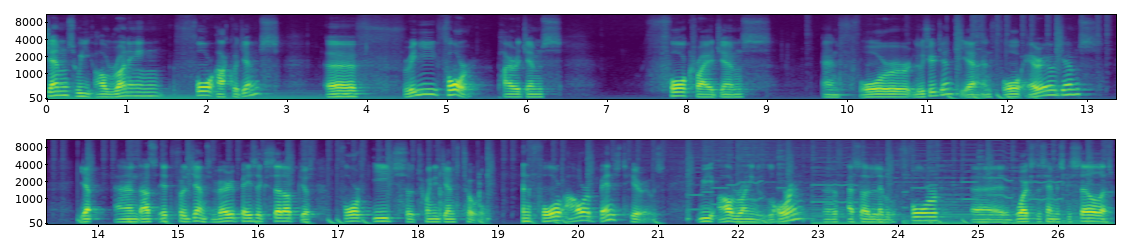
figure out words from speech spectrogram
gems, we are running four Aqua Gems, uh, three, four Pyro Gems, four Cryo Gems, and four Lucio Gems, yeah, and four Aero Gems. Yep, and that's it for the gems. Very basic setup, just four each, so 20 gems total. And for our benched heroes, we are running Lauren uh, as a level 4. Uh, works the same as Giselle, as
